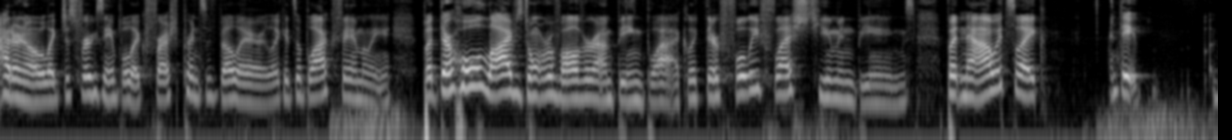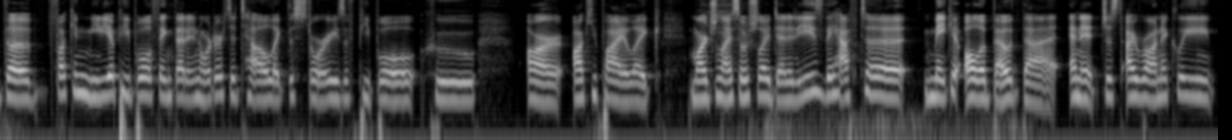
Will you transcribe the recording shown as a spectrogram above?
I don't know, like just for example, like Fresh Prince of Bel Air, like it's a black family, but their whole lives don't revolve around being black. Like they're fully fleshed human beings. But now it's like they the fucking media people think that in order to tell like the stories of people who are occupy like marginalized social identities they have to make it all about that. And it just ironically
